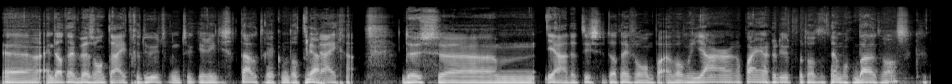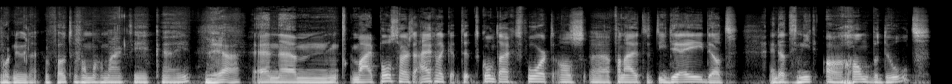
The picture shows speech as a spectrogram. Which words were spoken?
Eh, en dat heeft best wel een tijd geduurd. We natuurlijk juridische touwtrek om dat te Ja. krijgen. Dus ehm, ja, dat, is, dat heeft wel een, paar, wel een jaar, een paar jaar geduurd voordat het helemaal gebouwd was. Ik word nu lekker een foto van me gemaakt die ik eh, hier. Ja. En, ehm maar Polestar is eigenlijk, het, het komt eigenlijk voort als, eh, vanuit het idee dat, en dat is niet arrogant bedoeld,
